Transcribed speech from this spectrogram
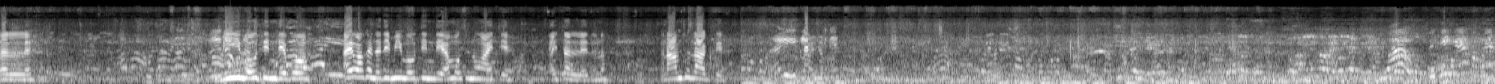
tal mi mo tin de bo ai wa khan da mi mo tin de amo su nung ai te ai tal le duna nam su lag te ai lag de wow pretty hair không biết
